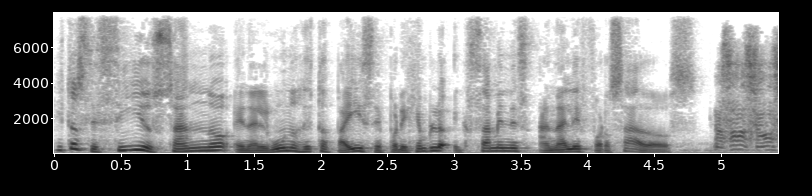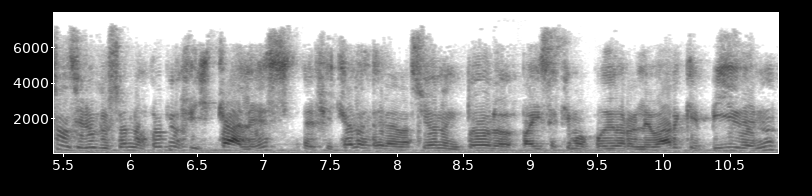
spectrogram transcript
Esto se sigue usando en algunos de estos países, por ejemplo, exámenes anales forzados. No solo se usan, sino que son los propios fiscales, eh, fiscales de la nación en todos los países que hemos podido relevar, que piden,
